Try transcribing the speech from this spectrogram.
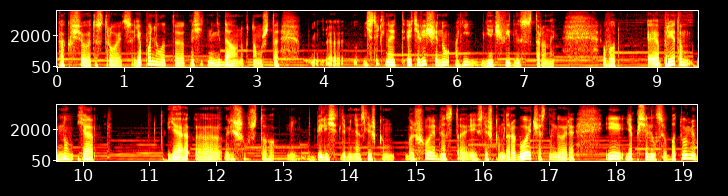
как все это строится. Я понял это относительно недавно, потому что э, действительно эти вещи, ну, они не очевидны со стороны. Вот. Э, при этом, ну, я я э, решил, что Тбилиси для меня слишком большое место и слишком дорогое, честно говоря. И я поселился в Батуми.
